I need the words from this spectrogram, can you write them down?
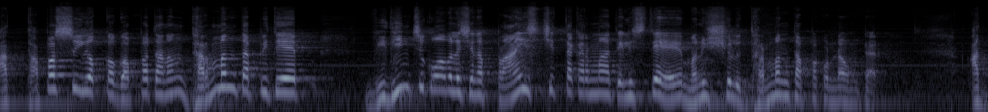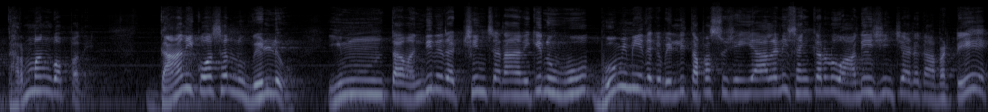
ఆ తపస్సు యొక్క గొప్పతనం ధర్మం తప్పితే విధించుకోవలసిన ప్రాయశ్చిత్త కర్మ తెలిస్తే మనుష్యులు ధర్మం తప్పకుండా ఉంటారు. ఆ ధర్మం గొప్పది. దానికోసం నువ్వు వెళ్ళు. ఇంతమందిని రక్షించడానికి నువ్వు భూమి మీదకి వెళ్ళి తపస్సు చేయాలని శంకరుడు ఆదేశించాడు కాబట్టి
